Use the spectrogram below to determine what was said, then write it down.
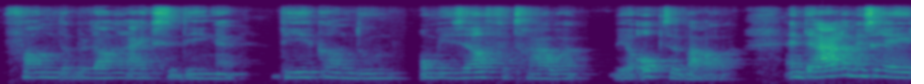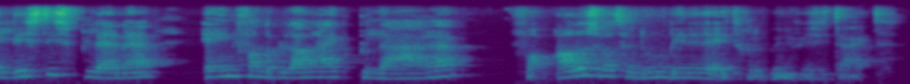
van de belangrijkste dingen die je kan doen om je zelfvertrouwen weer op te bouwen. En daarom is realistisch plannen een van de belangrijke pilaren voor alles wat we doen binnen de Eetgeluk Universiteit.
